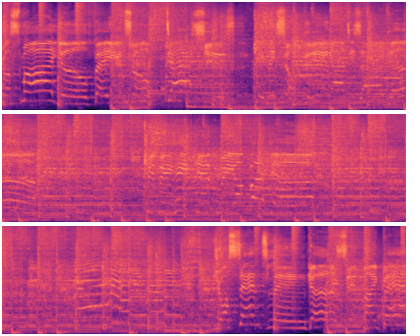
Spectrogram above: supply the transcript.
Your smile fades so dashes. Give me something I desire. Give me give me a fire. Your scent lingers in my bedroom,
